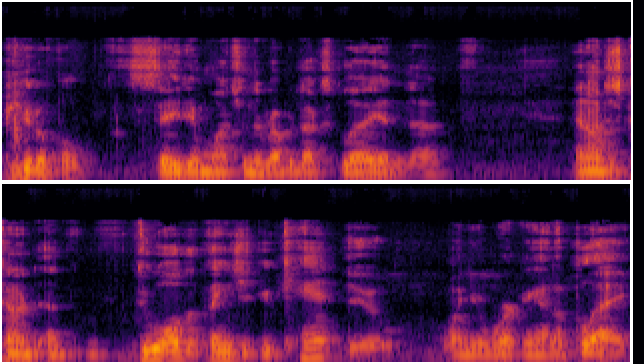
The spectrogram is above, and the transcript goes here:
beautiful stadium watching the Rubber Ducks play, and uh, and I'll just kind of uh, do all the things that you can't do when you're working on a play,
